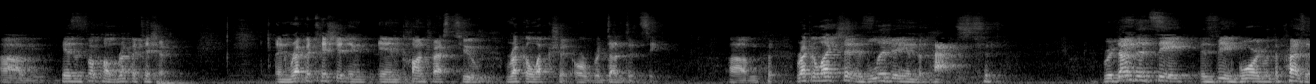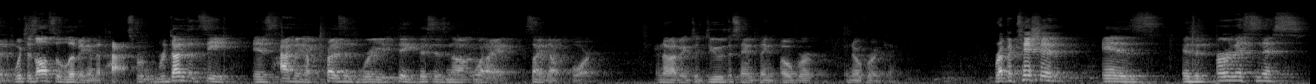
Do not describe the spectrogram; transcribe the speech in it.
Um, he has this book called Repetition. And repetition in, in contrast to recollection or redundancy. Um, recollection is living in the past. Redundancy is being bored with the present, which is also living in the past. redundancy is having a present where you think this is not what I signed up for, and I'm having to do the same thing over and over again. Repetition is, is an earnestness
